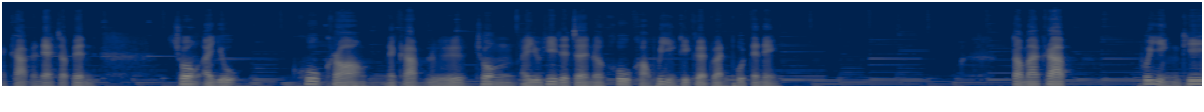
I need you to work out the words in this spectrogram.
นะครับ อันนี้จะเป็นช่วงอายุคู่ครองนะครับ หรือช่วงอายุที่จะเจอเนื้อคู่ของผู้หญิงที่เกิดวันพุธนั่นเอง ต่อมาครับ ผู้หญิงที่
